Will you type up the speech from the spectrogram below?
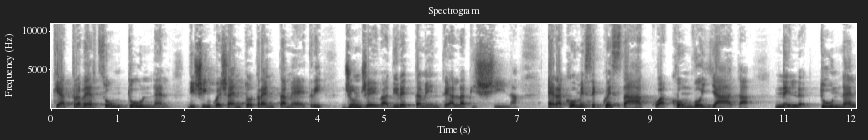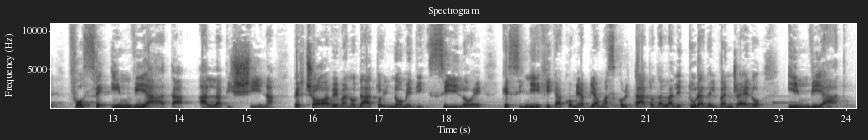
che attraverso un tunnel di 530 metri giungeva direttamente alla piscina. Era come se questa acqua convogliata nel tunnel fosse inviata alla piscina, perciò avevano dato il nome di Siloe, che significa, come abbiamo ascoltato dalla lettura del Vangelo, inviato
